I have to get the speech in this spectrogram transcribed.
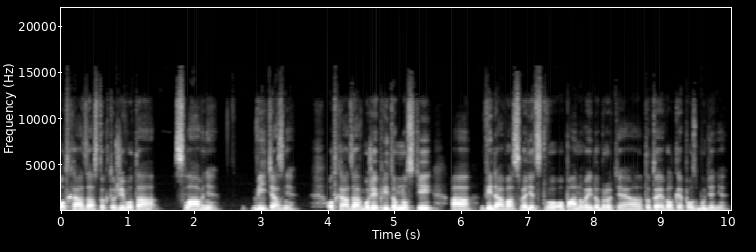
odchádza z tohto života slávne, víťazne, odchádza v Božej prítomnosti a vydáva svedectvo o pánovej dobrote. A toto je veľké povzbudenie.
